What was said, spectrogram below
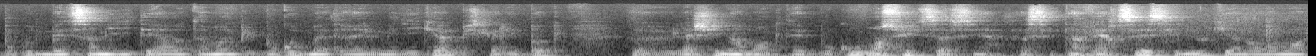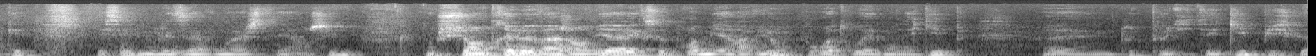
beaucoup de médecins militaires notamment, et puis beaucoup de matériel médical, puisqu'à l'époque la Chine en manquait beaucoup. Ensuite ça s'est inversé, c'est nous qui en avons manqué, et c'est nous les avons achetés en Chine. Donc je suis rentré le 20 janvier avec ce premier avion pour retrouver mon équipe, une toute petite équipe, puisque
